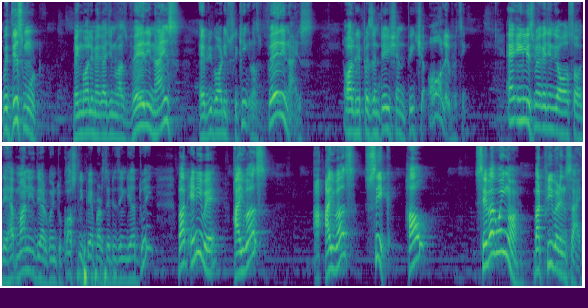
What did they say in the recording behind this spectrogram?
With this mood, Bengali magazine was very nice. Everybody speaking, it was very nice. All representation, picture, all everything. And English magazine, they also, they have money, they are going to costly papers, everything they are doing. But anyway, I was, I was sick. How? Seva going on, but fever inside.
